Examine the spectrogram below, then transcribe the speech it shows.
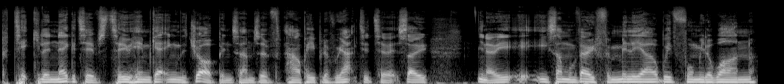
particular negatives to him getting the job in terms of how people have reacted to it. So, you know, he, he's someone very familiar with Formula One.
